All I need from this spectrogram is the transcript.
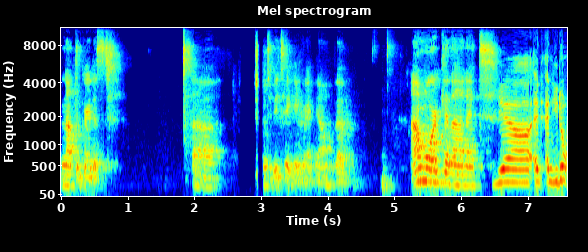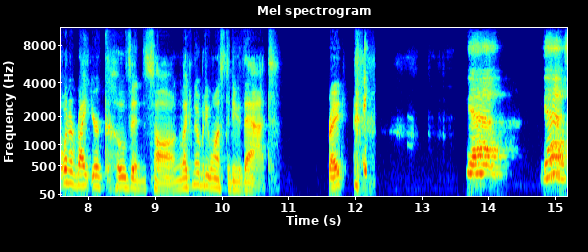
not the greatest uh, to be taking right now, but I'm working on it. Yeah, and, and you don't want to write your COVID song. Like nobody wants to do that right? yeah. Yes.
